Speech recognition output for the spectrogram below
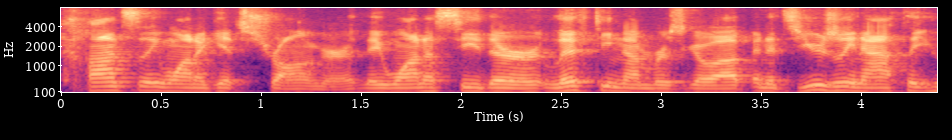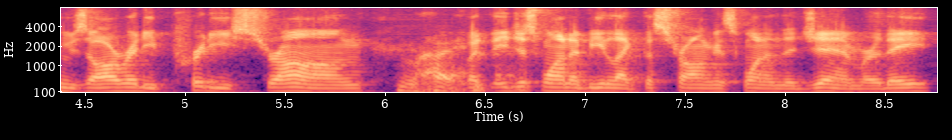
constantly want to get stronger. They want to see their lifting numbers go up. And it's usually an athlete who's already pretty strong, right. but they just want to be like the strongest one in the gym or they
